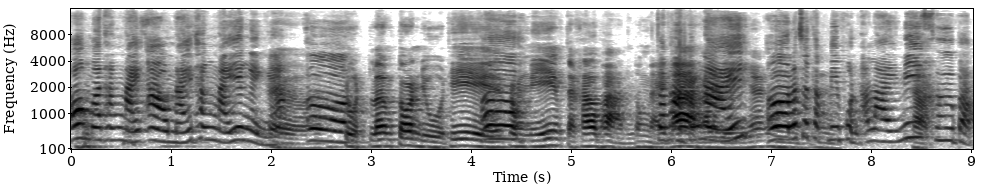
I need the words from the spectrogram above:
อ้อมมาทางไหนอ่าวไหนทางไหนยังไงอย่างเงี้ยเออจุดเริ่มต้นอยู่ที่เออตรงนี้จะเข้าผ่านตรงไหนจะผ่านบ้างทางไหนอะไรอย่างงี้ยเออแล้วจะมีผลอะไรนี่ครับคือแบบ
